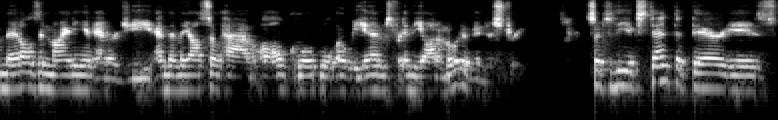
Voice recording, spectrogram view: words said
metals and mining and energy, and then they also have all global OEMs for in the automotive industry. So, to the extent that there is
